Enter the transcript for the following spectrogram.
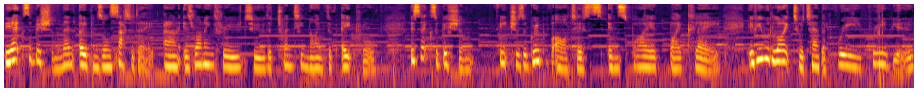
The exhibition then opens on Saturday and is running through to the 29th of April. This exhibition features a group of artists inspired by clay. If you would like to attend the free preview,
